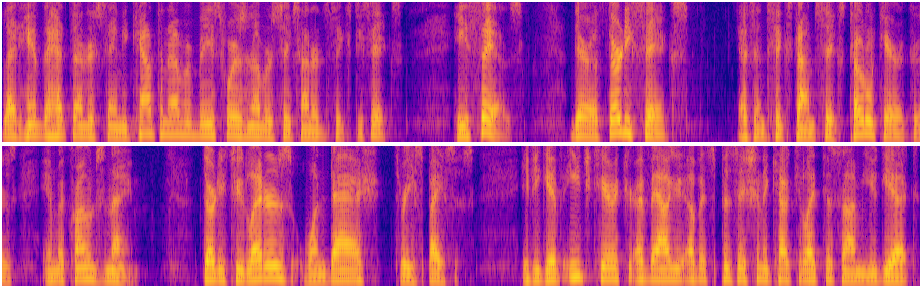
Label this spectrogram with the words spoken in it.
Let him that hath understanding count the number of beasts, for his number is 666. He says, There are 36, as in 6 times 6, total characters in Macron's name 32 letters, 1 dash, 3 spaces. If you give each character a value of its position and calculate the sum, you get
